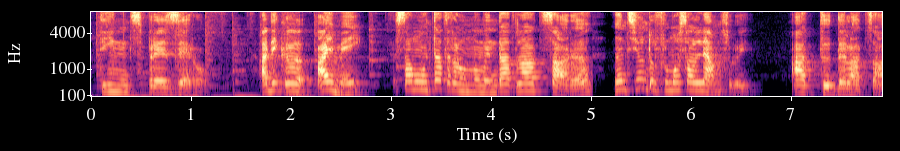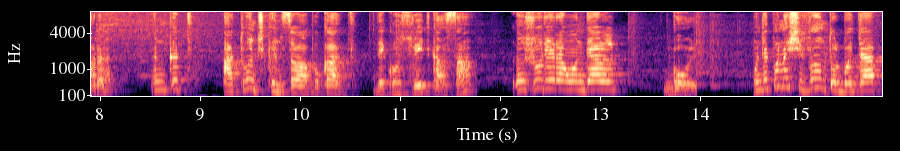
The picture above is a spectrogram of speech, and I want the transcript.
tind spre zero. Adică ai mei s-au mutat la un moment dat la țară, în ținutul frumos al neamțului. Atât de la țară, încât atunci când s-au apucat de construit casa, în jur era un deal gol, unde până și vântul bătea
